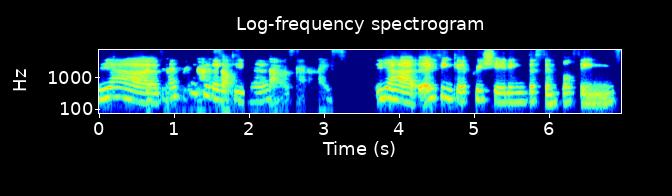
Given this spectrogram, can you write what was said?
yeah that's a good so idea. that was kind of nice. Yeah i think appreciating the simple things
